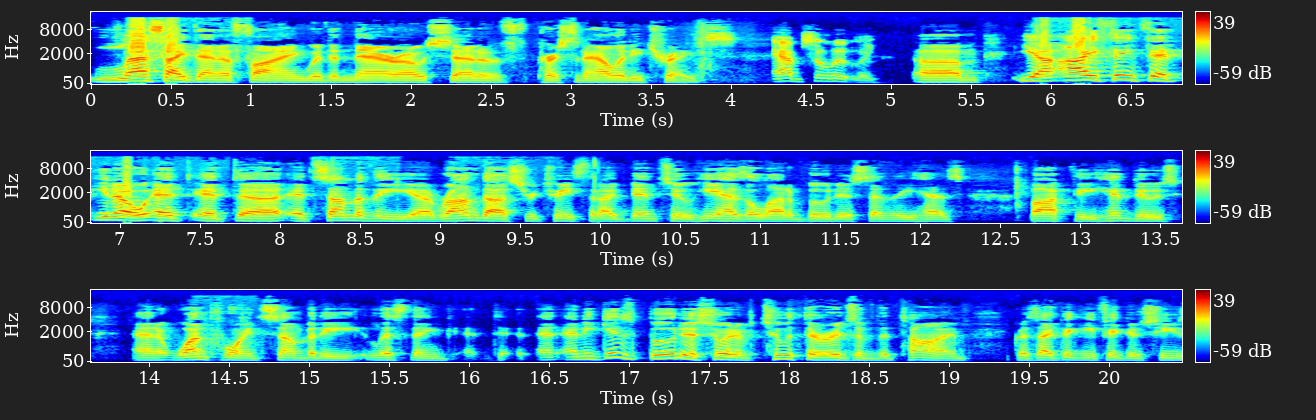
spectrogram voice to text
less identifying with a narrow set of personality traits. Absolutely. Um, yeah, I think that you know at at uh, at some of the uh, Ram Dass retreats that I've been to, he has a lot of Buddhists and he has Bhakti Hindus. And at one point, somebody listening, to, and, and he gives Buddha sort of two thirds of the time because I think he figures he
